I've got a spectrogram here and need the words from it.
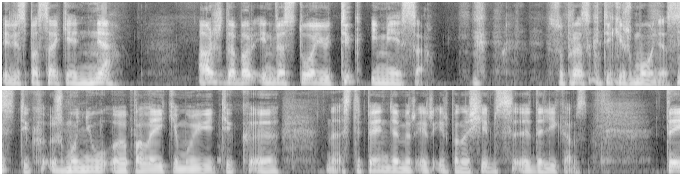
Ir jis pasakė, ne, aš dabar investuoju tik į mėsą. Suprask, tik į žmonės, tik žmonių e, palaikymui, tik e, na, stipendijam ir, ir, ir panašiems e, dalykams. Tai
